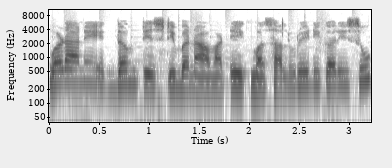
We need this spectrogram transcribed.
વડાને એકદમ ટેસ્ટી બનાવવા માટે એક મસાલો રેડી કરીશું.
